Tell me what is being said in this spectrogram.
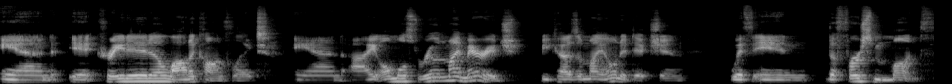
And it created a lot of conflict. And I almost ruined my marriage because of my own addiction within the first month.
